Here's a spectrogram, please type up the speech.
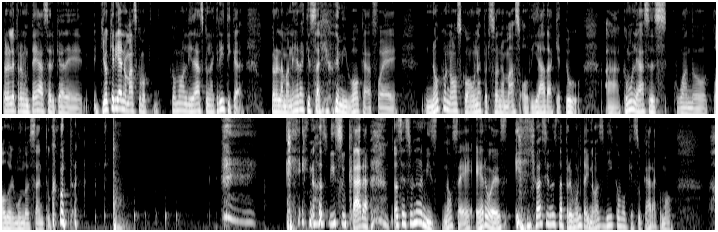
Pero le pregunté acerca de, yo quería nomás como, ¿cómo lidias con la crítica? Pero la manera que salió de mi boca fue, no conozco a una persona más odiada que tú. Uh, ¿Cómo le haces cuando todo el mundo está en tu contra? no has visto su cara. O sea, es uno de mis, no sé, héroes. Y yo haciendo esta pregunta y no has vi como que su cara como...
